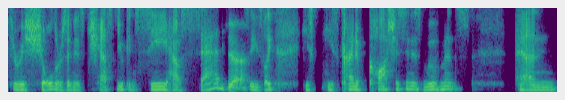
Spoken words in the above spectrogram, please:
through his shoulders and his chest. You can see how sad he yeah. is. He's like he's he's kind of cautious in his movements, and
